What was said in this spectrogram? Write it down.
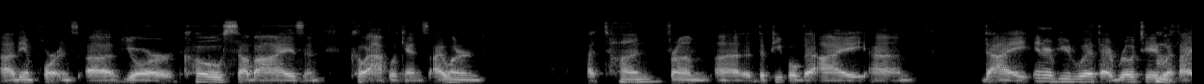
uh, the importance of your co sub-Is and co-applicants. I learned a ton from uh, the people that I um, that I interviewed with, I rotated hmm. with. I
